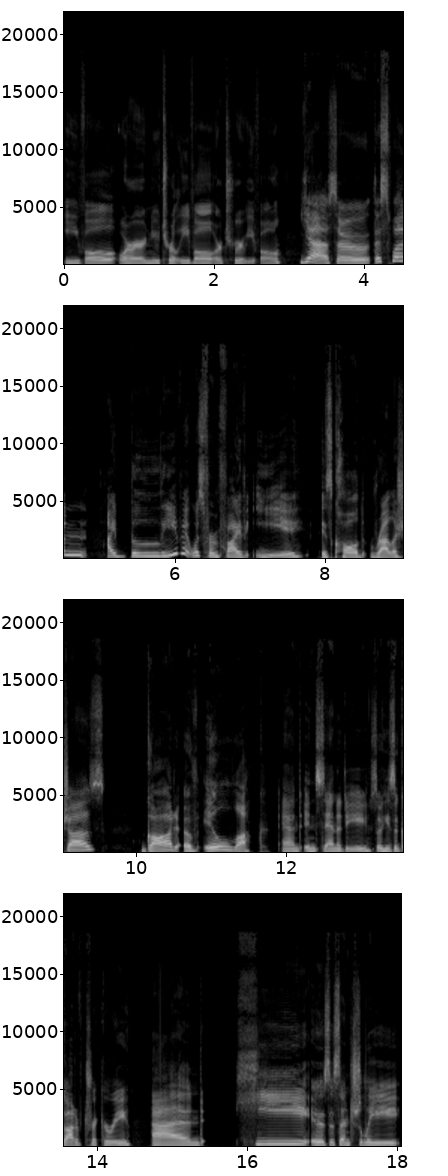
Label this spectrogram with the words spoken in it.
evil or neutral evil or true evil. Yeah, so this one, I believe it was from 5e, is called Ralishaz, god of ill luck and insanity. So he's a god of trickery. And he is essentially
